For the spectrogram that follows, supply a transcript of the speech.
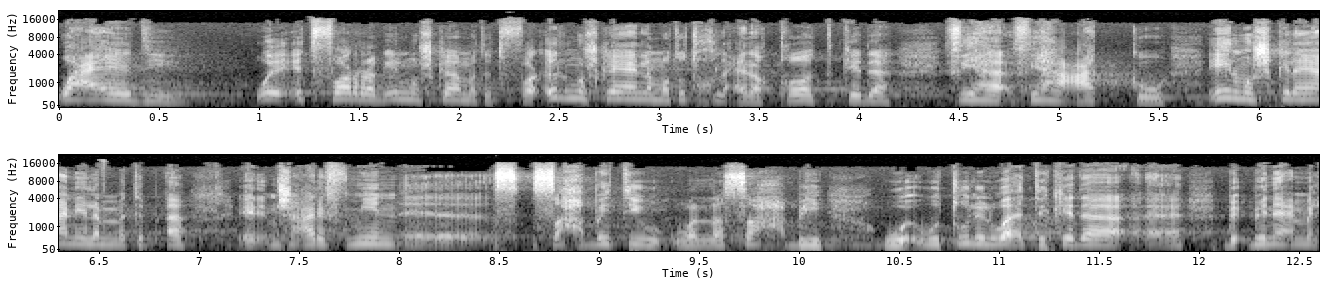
وعادي. واتفرج. إيه المشكلة ما تتفرج؟ إيه المشكلة يعني لما تدخل علاقات كده فيها فيها عك؟ إيه المشكلة يعني لما تبقى مش عارف مين آه، صاحبتي ولا صاحبي؟ وطول الوقت كده آه، بنعمل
